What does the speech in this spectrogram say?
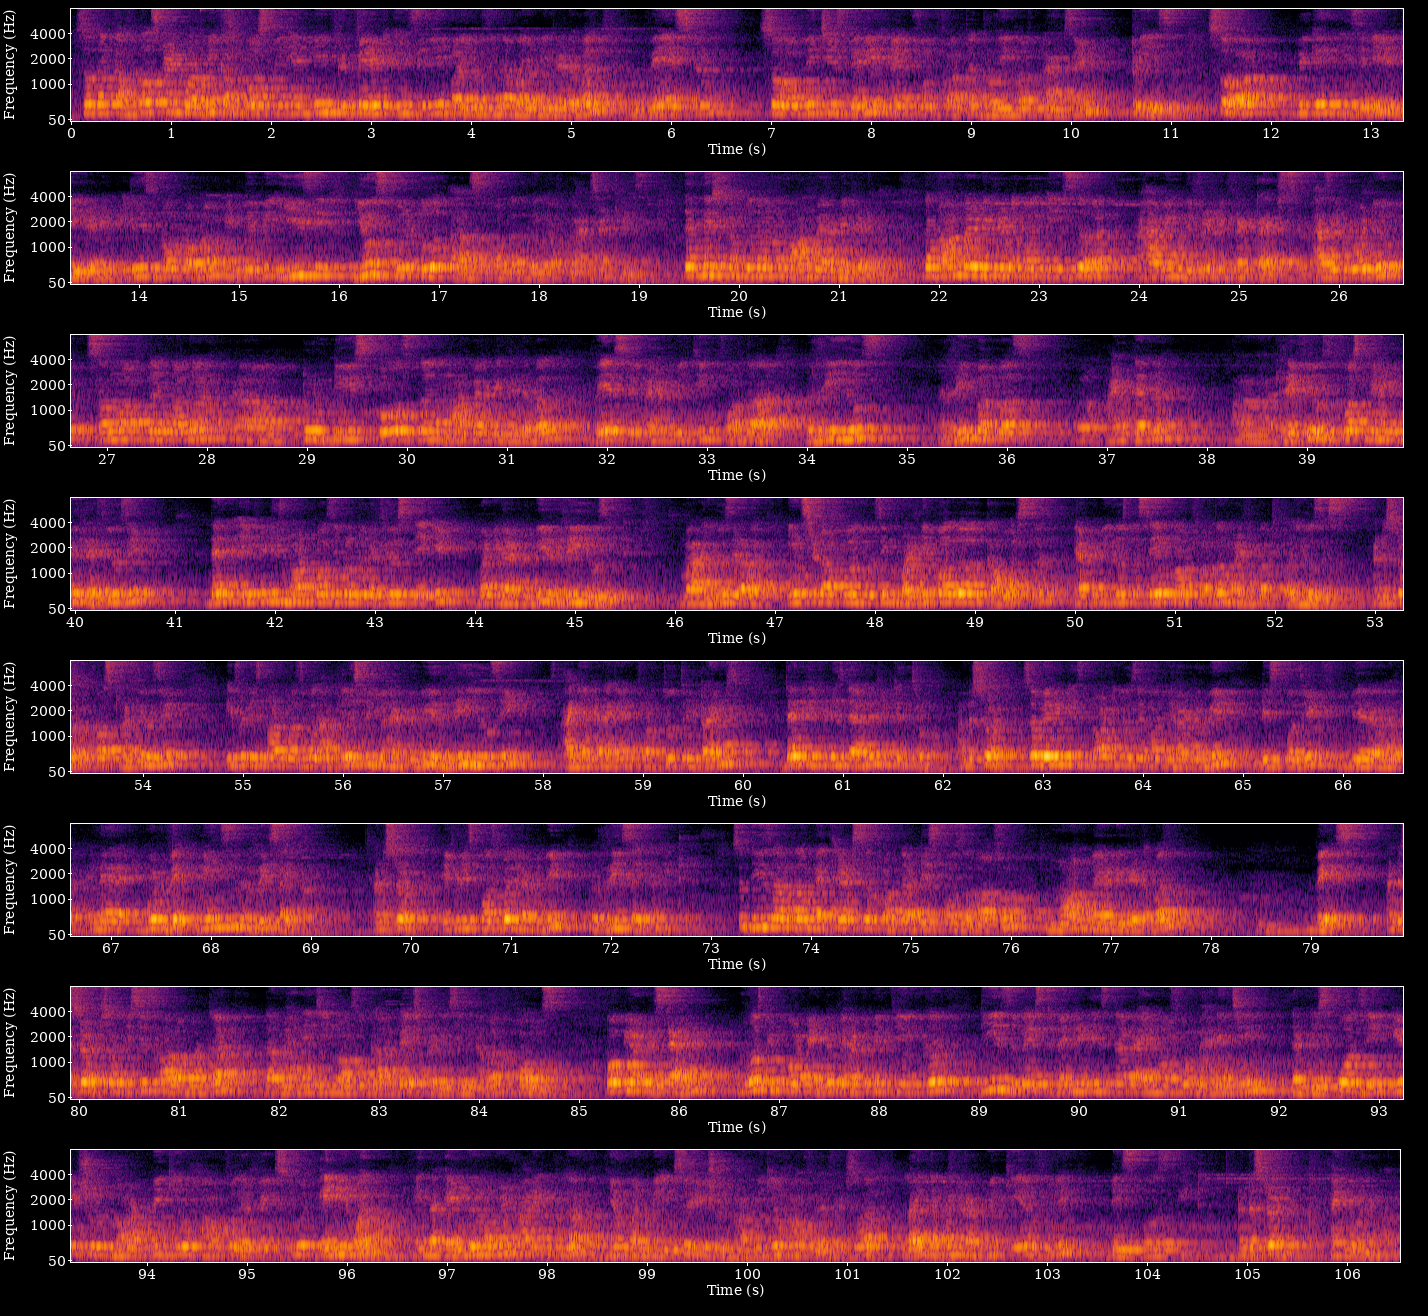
So the compost and vermicompost we can be prepared easily by using the biodegradable waste. So which is very helpful for the growing of plants and trees. So we can easily degrade it. It is no problem. It will be easy, useful to us for the growing of plants and trees. Then next come to the non-biodegradable. The non-biodegradable is uh, having different different types. As I told you, some of that one uh, to dispose the non-biodegradable waste we have to be think for the reuse, repurpose, uh, and then uh, refuse. First we have to be refuse it. Then if it is not possible to refuse, take it, but you have to be reuse it. Use uh, instead of uh, using multiple uh, covers you have to be use the same cover for the multiple uses. Understood? First refuse it. If it is not possible at least you have to be reuse it again and again for two three times. Then if it is damaged you can throw. Understood? So when it is not usable you have to be dispose it uh, in a good way. Means recycle. Understood if it is possible you have to be recycle it. So these are the methods for the disposal of non biodegradable waste. Understood? So this is all about the the managing of garbage producing in our homes. Hope you understand. Most important we have to be think these waste when it is the time of managing the disposing it should not be give harmful effects to anyone. In the environment or into the human being. So it should not be give harmful effects. So like that one you have to be carefully dispose it. Understood? Thank you one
